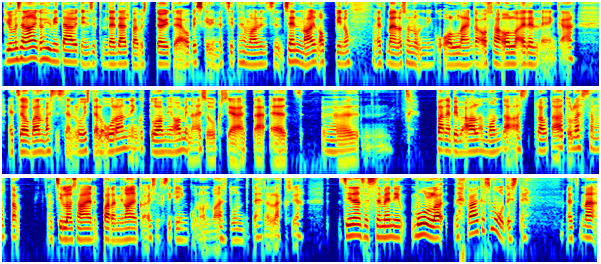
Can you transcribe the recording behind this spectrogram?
kyllä mä sen aika hyvin täytin, sitten mä tein täyspäiväisesti töitä ja opiskelin, että sitten mä olin, sen mä olin oppinut, että mä en osannut niin kuin olla enkä osaa olla edelleenkään. Että se on varmasti sen luisteluuran niin kuin tuomia ominaisuuksia, että, että öö, parempi vaan olla monta rautaa tulessa, mutta että silloin sain paremmin aikaiseksikin, kun on vain se tunti tehdä läksyjä. Sinänsä se meni mulla ehkä aika smoothisti. Että mä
